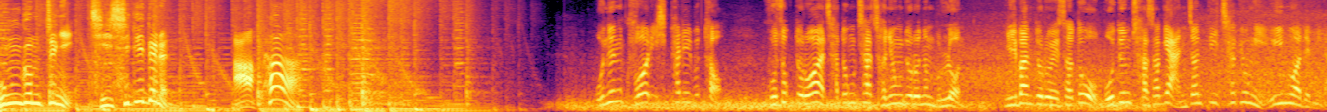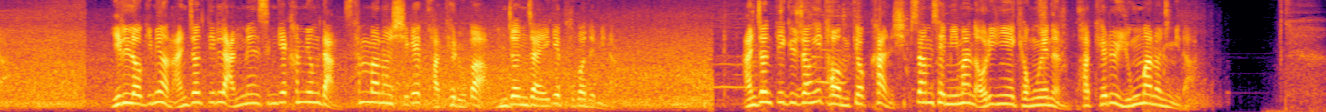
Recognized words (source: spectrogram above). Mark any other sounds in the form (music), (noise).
궁금증이 지식이 되는 아하. 오는 9월 28일부터 고속도로와 자동차 전용 도로는 물론 일반 도로에서도 모든 좌석의 안전띠 착용이 의무화됩니다. 이를 어기면 안전띠를 안 맨 승객 한 명당 3만 원씩의 과태료가 운전자에게 부과됩니다. 안전띠 규정이 더 엄격한 13세 미만 어린이의 경우에는 과태료 6만 원입니다.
